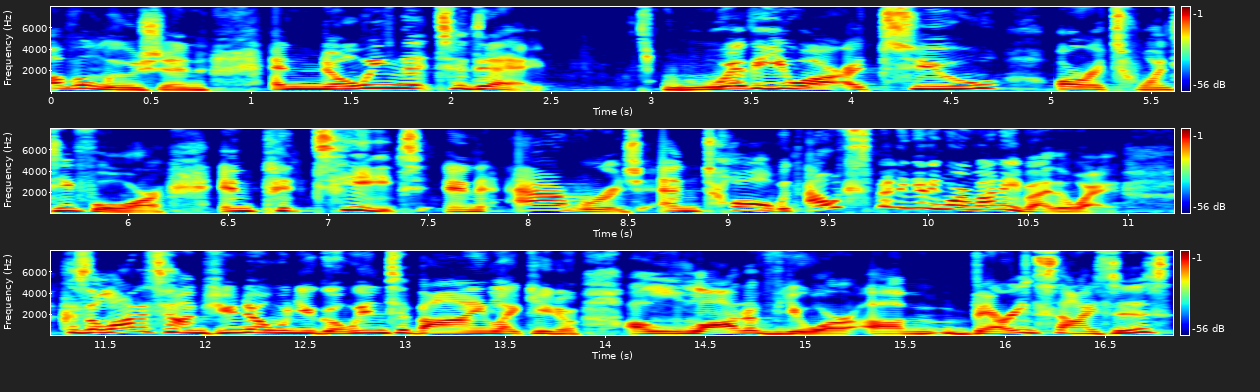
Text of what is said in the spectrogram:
of illusion and knowing that today, whether you are a two or a 24, in petite and average and tall, without spending any more money, by the way. Because a lot of times, you know, when you go into buying, like, you know, a lot of your um, varied sizes,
